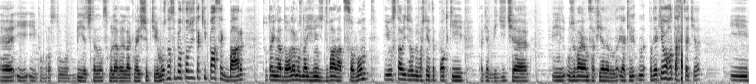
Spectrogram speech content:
e, i, i po prostu wbijać ten ósmy level jak najszybciej. Można sobie otworzyć taki pasek bar tutaj na dole, można ich mieć dwa nad sobą i ustawić sobie właśnie te potki, tak jak widzicie i używając F1, jakie, pod jakiego ochota chcecie i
